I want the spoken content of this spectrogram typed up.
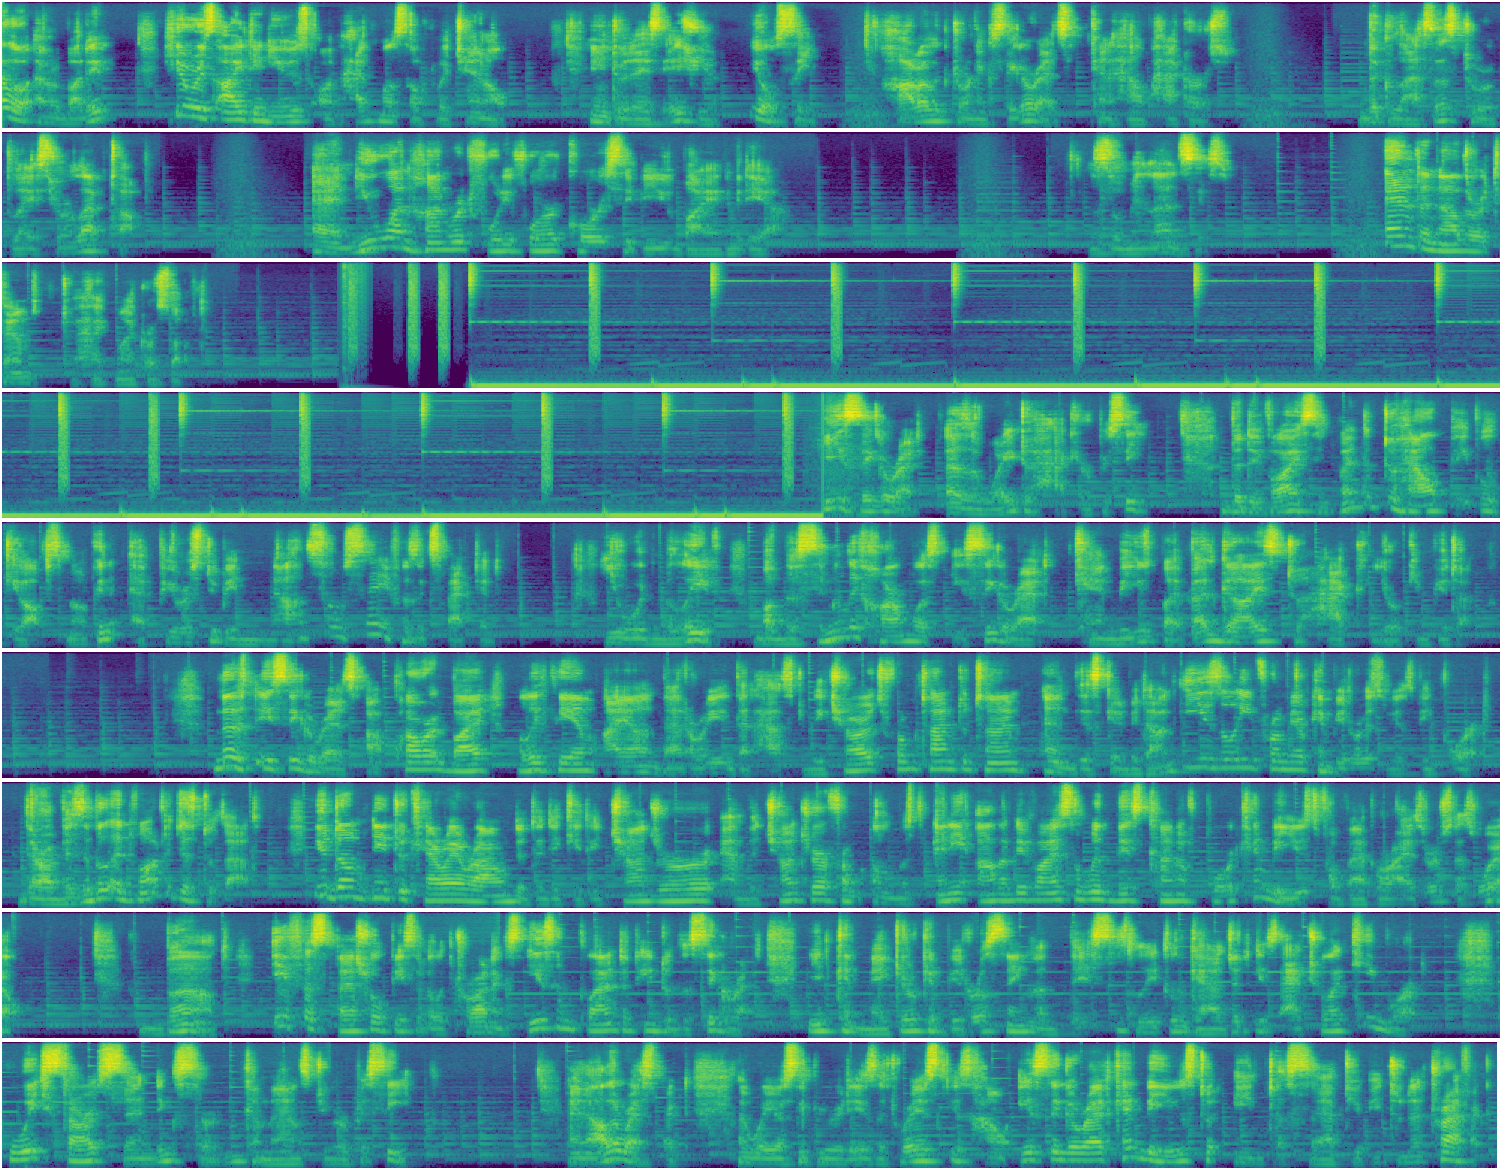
Hello everybody, here is IT news on Hetman Software channel. In today's issue, you'll see how electronic cigarettes can help hackers, the glasses to replace your laptop, a new 144-core CPU by NVIDIA, zoom-in lenses, and another attempt to hack Microsoft. E-cigarette as a way to hack your PC. The device invented to help people give up smoking appears to be not so safe as expected. You wouldn't believe, but the seemingly harmless e-cigarette can be used by bad guys to hack your computer. Most e-cigarettes are powered by a lithium-ion battery that has to be charged from time to time, and this can be done easily from your computer's USB port. There are visible advantages to that. You don't need to carry around a dedicated charger, and the charger from almost any other device with this kind of port can be used for vaporizers as well. But if a special piece of electronics is implanted into the cigarette, it can make your computer think that this little gadget is actually a keyboard which starts sending certain commands to your PC. Another aspect where your security is at risk is how e-cigarette can be used to intercept your internet traffic.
